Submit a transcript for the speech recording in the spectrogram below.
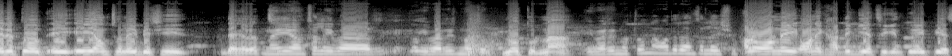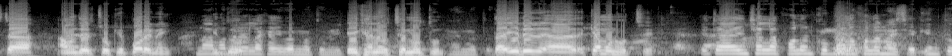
এটা তো এই এই অঞ্চলেই বেশি দেখা যাচ্ছে। না এই অঞ্চলে এবার এবারের নতুন। নতুন না? এবারে নতুন আমাদের অঞ্চলে আমরা অনেক অনেক হাটে গিয়েছি কিন্তু এই পেঁয়াজটা আমাদের চোখে পড়ে নাই। না আমাদের এলাকায় এবার নতুন এখানে হচ্ছে নতুন। হ্যাঁ, তাই এদের কেমন হচ্ছে? এটা ইনশাল্লাহ ফলন খুব ভালো ফলন হয়েছে কিন্তু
